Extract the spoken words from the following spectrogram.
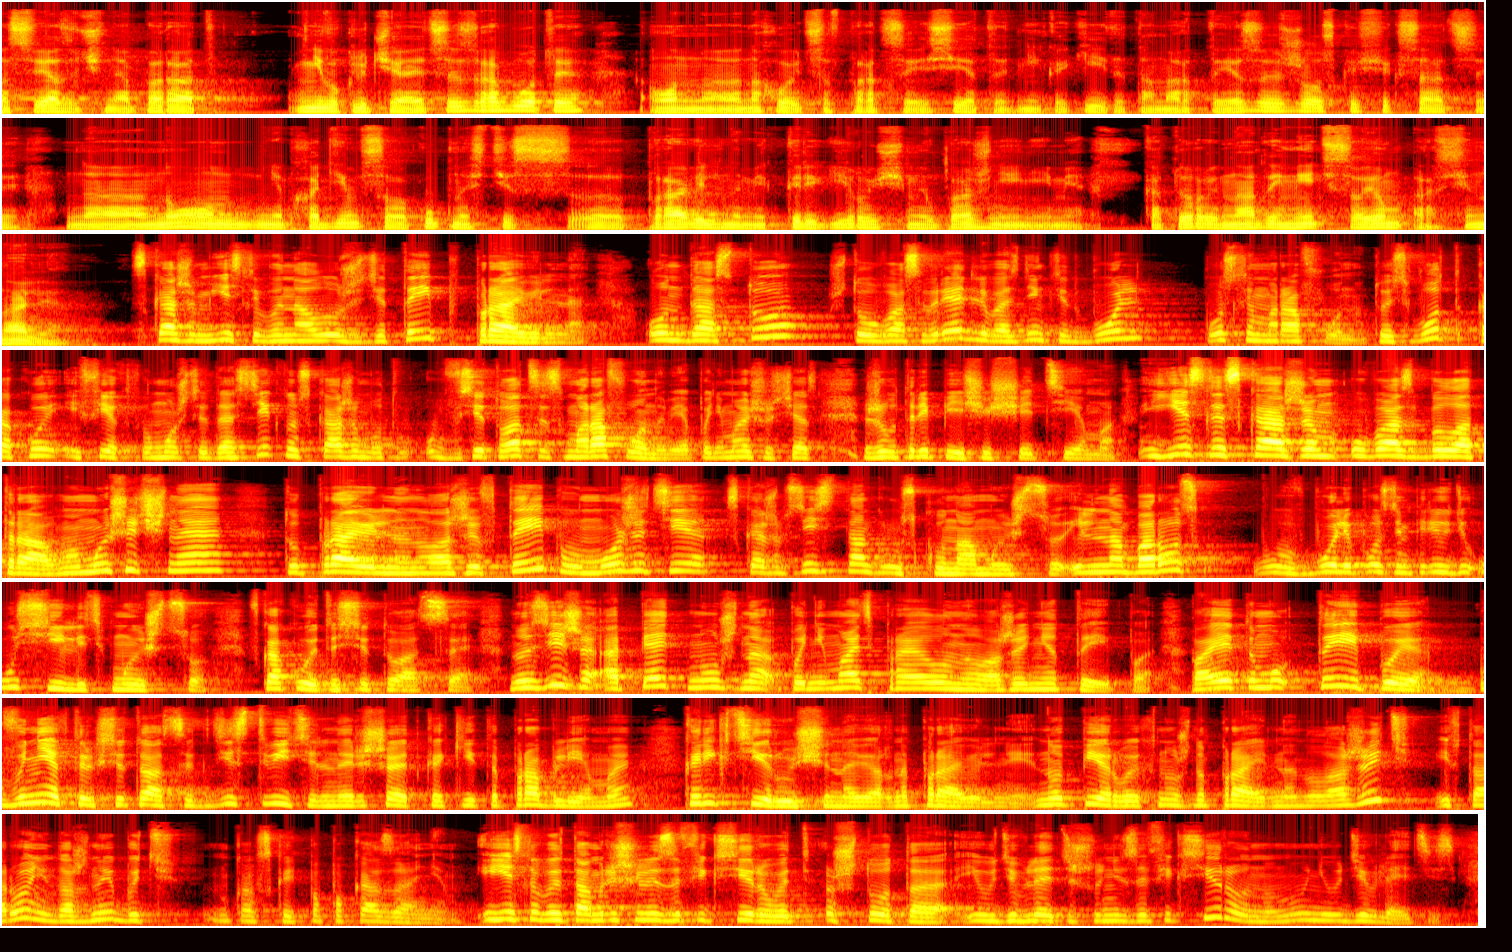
связочный аппарат не выключается из работы, он э, находится в процессе, это не какие-то там ортезы жесткой фиксации, но он необходим в совокупности с э, правильными коррегирующими упражнениями, которые надо иметь в своем арсенале. Скажем, если вы наложите тейп правильно, он даст то, что у вас вряд ли возникнет боль после марафона. То есть вот какой эффект вы можете достигнуть, скажем, вот в ситуации с марафонами. Я понимаю, что сейчас животрепещущая тема. Если, скажем, у вас была травма мышечная, то правильно наложив тейп, вы можете, скажем, снизить нагрузку на мышцу или наоборот в более позднем периоде усилить мышцу в какой-то ситуации. Но здесь же опять нужно понимать правила наложения тейпа. Поэтому тейпы в некоторых ситуациях действительно решают какие-то проблемы, корректирующие, наверное, правильные. Но первое, их нужно правильно наложить, и второе, они должны быть, ну, как сказать, по показаниям. И если вы там решили зафиксировать что-то и удивляетесь, что не зафиксировано, ну, не удивляйтесь.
